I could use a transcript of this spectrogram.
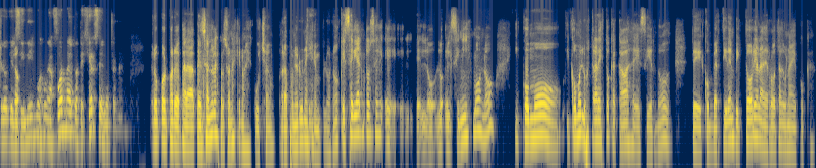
Creo que el cinismo es una forma de protegerse de lo tremendo. Pero por, para, para, pensando en las personas que nos escuchan, para poner un ejemplo, ¿no? ¿Qué sería entonces eh, el, el, cinismo, ¿no? Y cómo, y cómo ilustrar esto que acabas de decir, ¿no? De convertir en victoria la derrota de una época.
